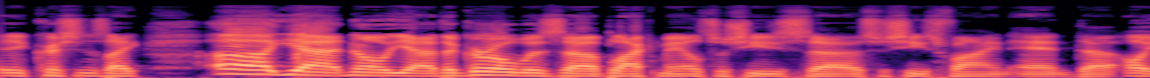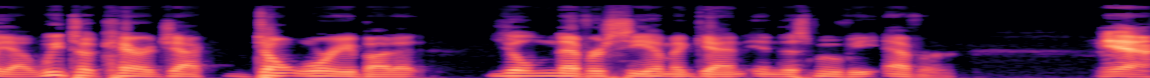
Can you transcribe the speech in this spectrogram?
uh, Christian's like, "Uh, yeah, no, yeah, the girl was uh, blackmailed, so she's uh, so she's fine. And uh, oh yeah, we took care of Jack. Don't worry about it. You'll never see him again in this movie ever." Yeah.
